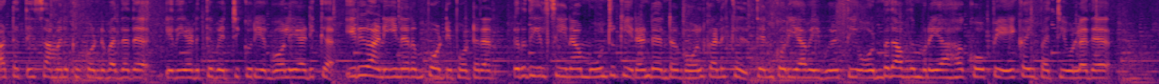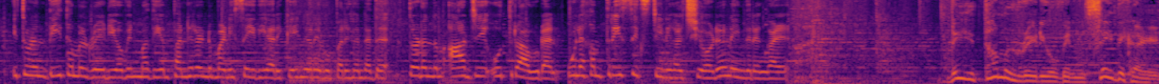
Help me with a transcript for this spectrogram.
ஆட்டத்தை சமனுக்கு கொண்டு வந்தது. இதையடுத்து வெற்றிக்குரிய கோலை அடிக்க இரு அணியினரும் போட்டி போட்டனர். இறுதியில் சீனா மூன்றுக்கு இரண்டு என்ற கோல் கணக்கில் தென்கொரியாவை வீழ்த்தி ஒன்பதாவது முறையாக கோப்பையை கைப்பற்றியுள்ளது. இத்துடன் தி தமிழ் ரேடியோவின் மதியம் பன்னிரண்டு மணி செய்தி அறிக்கை நிறைவு பெறுகின்றது. தொடர்ந்தும் ஆர்ஜே உத்ராவுடன் உலகம் த்ரீ சிக்ஸ்டி நிகழ்ச்சியோடு இணைந்திருங்கள். தி தமிழ் ரேடியோவின் செய்திகள்.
